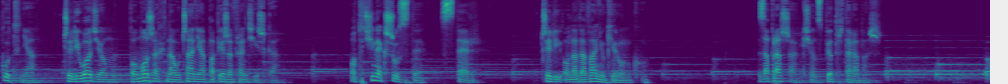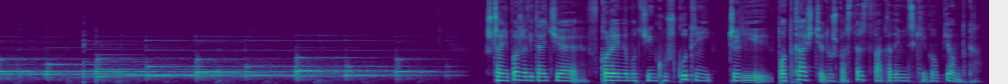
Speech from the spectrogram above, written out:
Szkutnia, czyli łodzią po morzach nauczania papieża Franciszka. Odcinek szósty. Ster, czyli o nadawaniu kierunku. Zaprasza ksiądz Piotr Tarabasz. Szczęść Boże, witajcie w kolejnym odcinku Szkutni, czyli w podcaście Duszpasterstwa Akademickiego Piątka.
